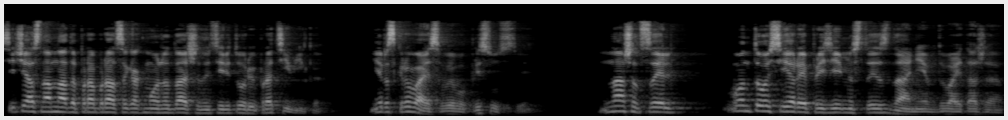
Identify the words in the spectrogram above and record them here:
Сейчас нам надо пробраться как можно дальше на территорию противника, не раскрывая своего присутствия. Наша цель – вон то серое приземистое здание в два этажа,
